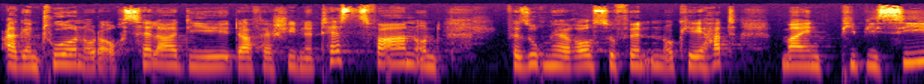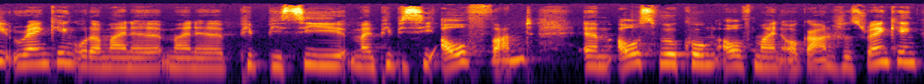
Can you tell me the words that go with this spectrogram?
Agenturen oder auch Seller, die da verschiedene Tests fahren und versuchen herauszufinden, okay, hat mein PPC-Ranking oder meine, meine PPC, mein PPC-Aufwand ähm, Auswirkungen auf mein organisches Ranking?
